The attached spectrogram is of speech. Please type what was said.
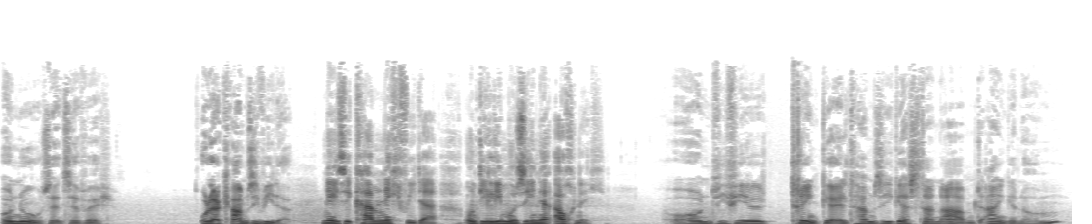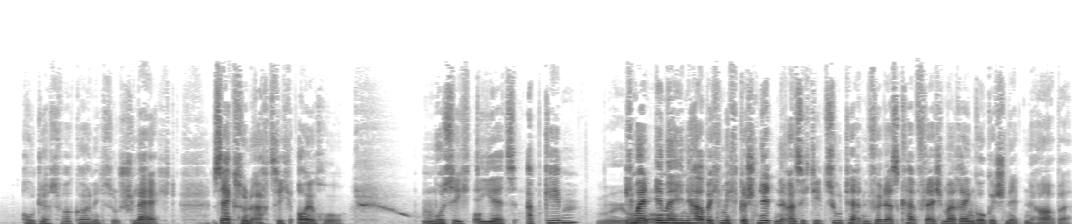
Und nun sind sie weg. Oder kam sie wieder? Nee, sie kam nicht wieder. Und die Limousine auch nicht. Und wie viel Trinkgeld haben Sie gestern Abend eingenommen? Oh, das war gar nicht so schlecht. 86 Euro. Muss ich die jetzt abgeben? ja. Ich meine, immerhin habe ich mich geschnitten, als ich die Zutaten für das Kalbfleisch Marengo geschnitten habe.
